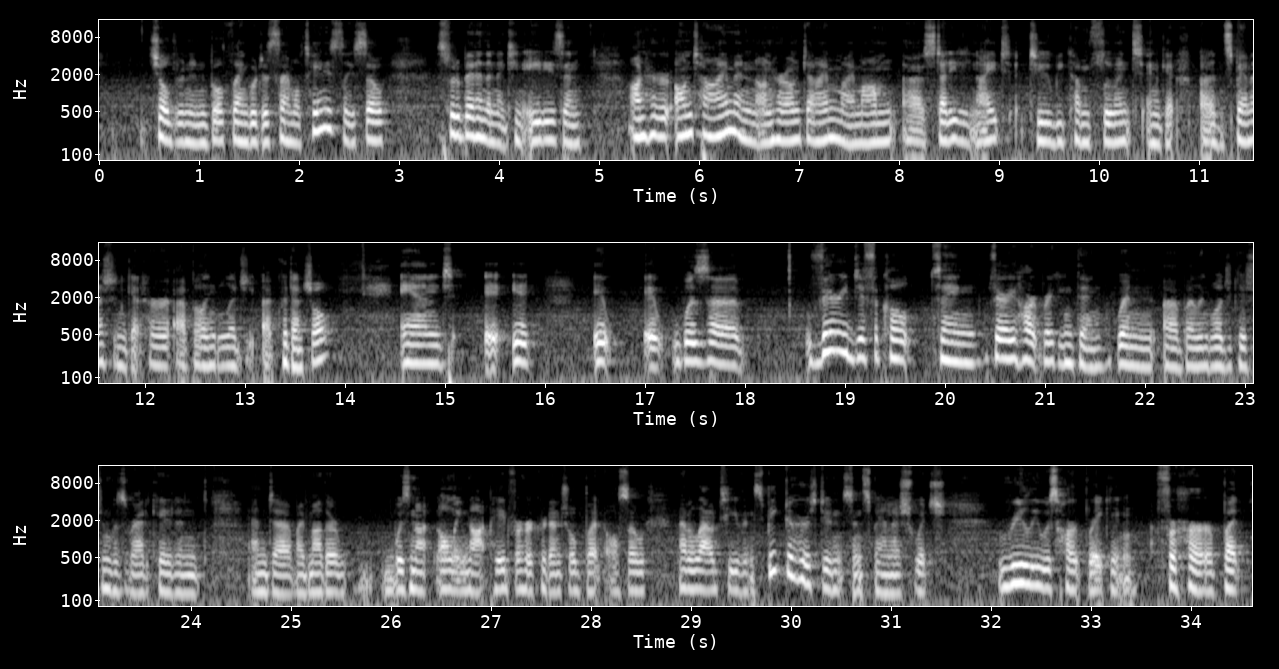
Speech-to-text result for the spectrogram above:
children in both languages simultaneously. So this would have been in the 1980s. And on her own time and on her own time, my mom uh, studied at night to become fluent and get uh, in Spanish and get her uh, bilingual edu- uh, credential. And it, it it it was a very difficult thing, very heartbreaking thing when uh, bilingual education was eradicated, and and uh, my mother was not only not paid for her credential, but also not allowed to even speak to her students in Spanish, which really was heartbreaking for her. But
